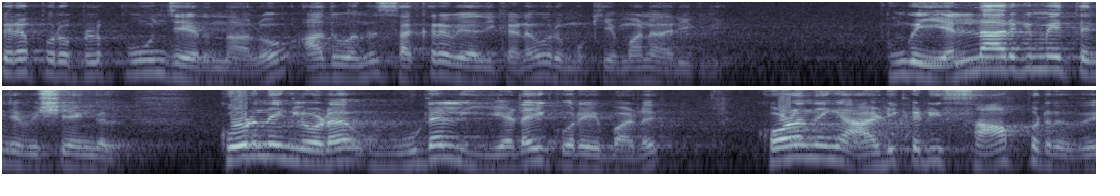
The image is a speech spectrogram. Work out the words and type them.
பிறப்புறுப்பில் பூஞ்சை இருந்தாலோ அது வந்து சக்கரை வியாதிக்கான ஒரு முக்கியமான அறிகுறி. உங்கள் எல்லாருக்குமே தெரிஞ்ச விஷயங்கள். குழந்தைங்களோட உடல் எடை குறைபாடு குழந்தைங்க அடிக்கடி சாப்பிட்றது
